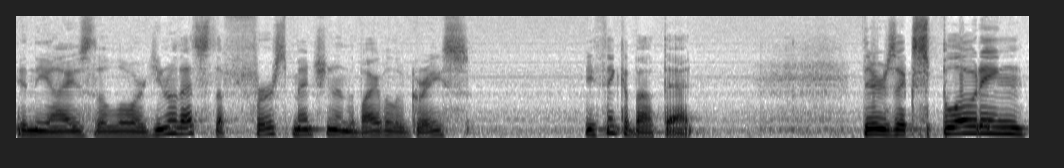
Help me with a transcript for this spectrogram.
in the eyes of the Lord. You know, that's the first mention in the Bible of grace. You think about that. There's exploding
